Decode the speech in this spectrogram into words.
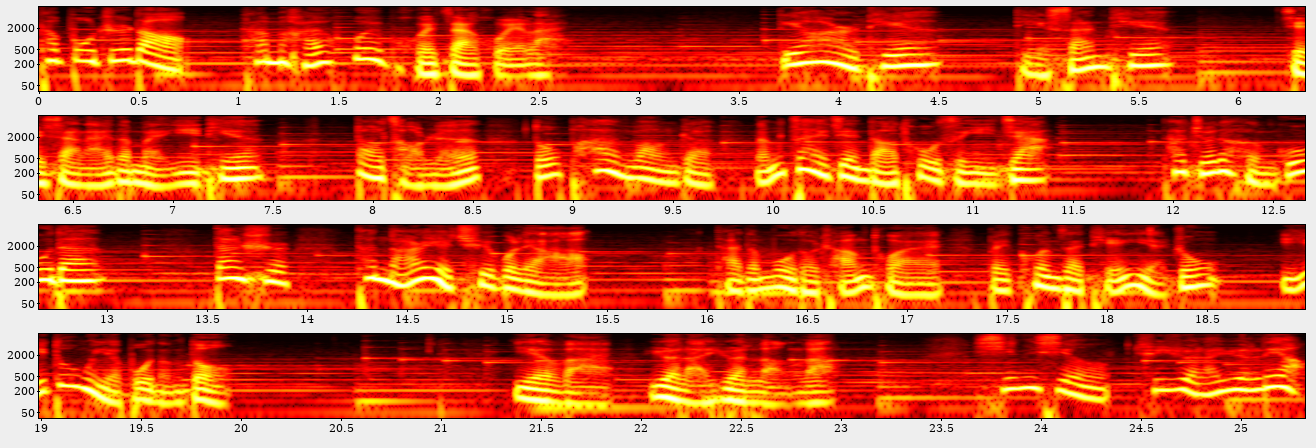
他不知道。他们还会不会再回来？第二天、第三天，接下来的每一天，稻草人都盼望着能再见到兔子一家。他觉得很孤单，但是他哪儿也去不了。他的木头长腿被困在田野中，一动也不能动。夜晚越来越冷了，星星却越来越亮，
